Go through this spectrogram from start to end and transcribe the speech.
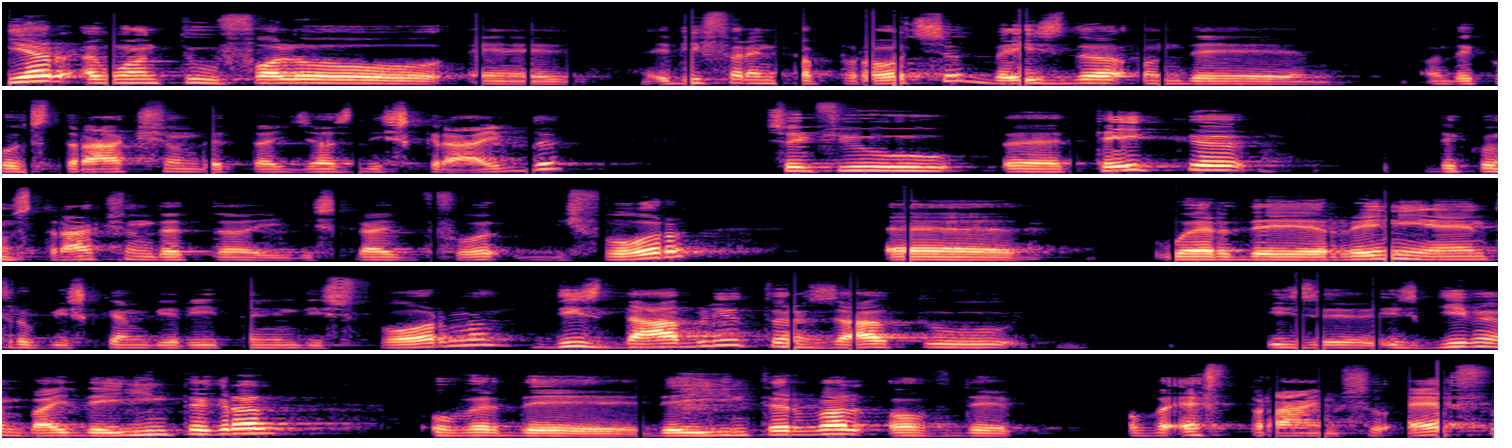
Here I want to follow a, a different approach based on the, on the construction that I just described. So if you uh, take uh, the construction that I described for, before, where the Rényi entropies can be written in this form. This W turns out to is, is given by the integral over the, the interval of the of f prime. So f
